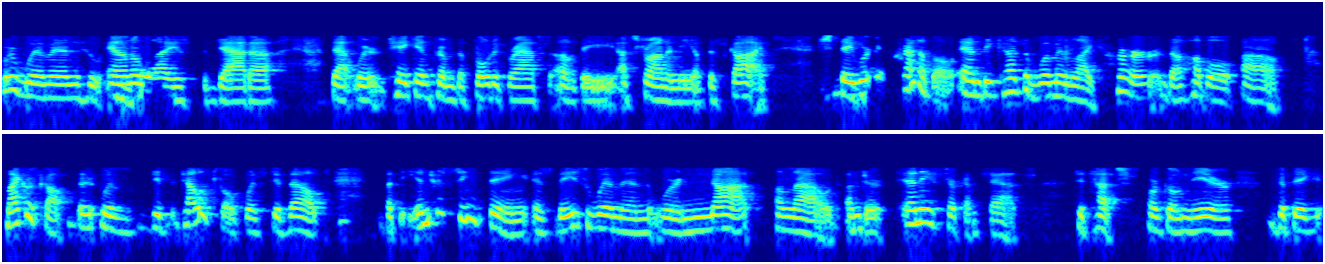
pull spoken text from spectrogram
were women who hmm. analyzed the data that were taken from the photographs of the astronomy of the sky. They hmm. were incredible. And because of women like her, the Hubble uh, microscope was the telescope was developed. But the interesting thing is these women were not allowed under any circumstance to touch or go near the big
